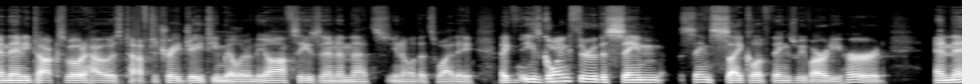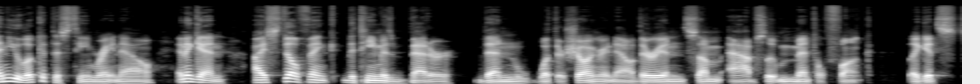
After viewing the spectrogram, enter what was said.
And then he talks about how it was tough to trade JT Miller in the offseason. And that's, you know, that's why they like he's going through the same same cycle of things we've already heard. And then you look at this team right now. And again, I still think the team is better than what they're showing right now. They're in some absolute mental funk. Like it's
